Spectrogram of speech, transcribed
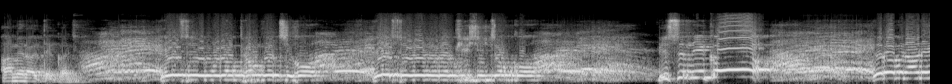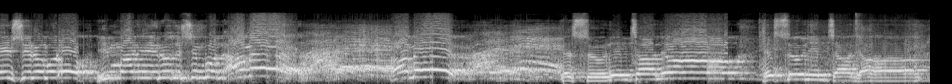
아멘 할 때까지. 예수 이름으로 병 고치고 예수 이름으로 귀신 쫓고 믿습니까? 여러분 안에 예수 이름으로 임마누엘 이루어주신 분 아멘. 아멘. 예수님 찬양 예수님 찬양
